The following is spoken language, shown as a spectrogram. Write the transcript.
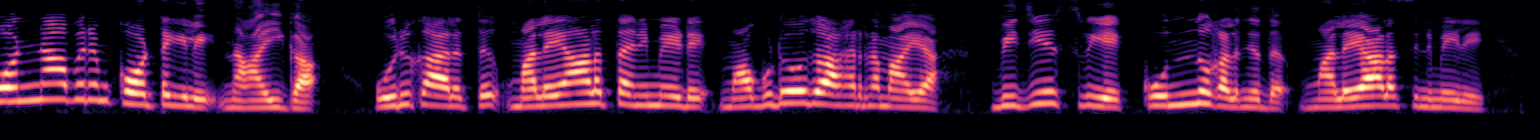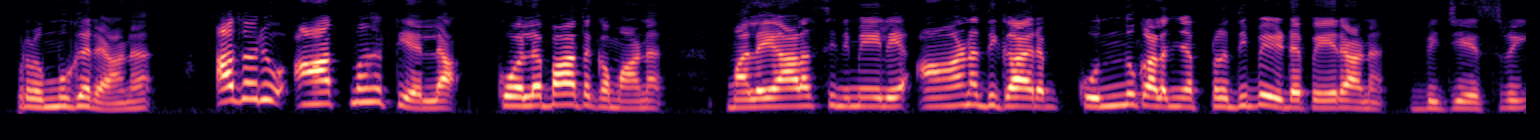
പൊന്നാപുരം കോട്ടയിലെ നായിക. ഒരു കാലത്ത് മലയാള തനിമയുടെ മകുടോദാഹരണമായ വിജയശ്രീയെ കൊന്നുകളഞ്ഞത് മലയാള സിനിമയിലെ പ്രമുഖരാണ്. അതൊരു ആത്മഹത്യയല്ല കൊലപാതകമാണ്. മലയാള സിനിമയിലെ ആണധികാരം കൊന്നുകളഞ്ഞ പ്രതിഭയുടെ പേരാണ് വിജയശ്രീ.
